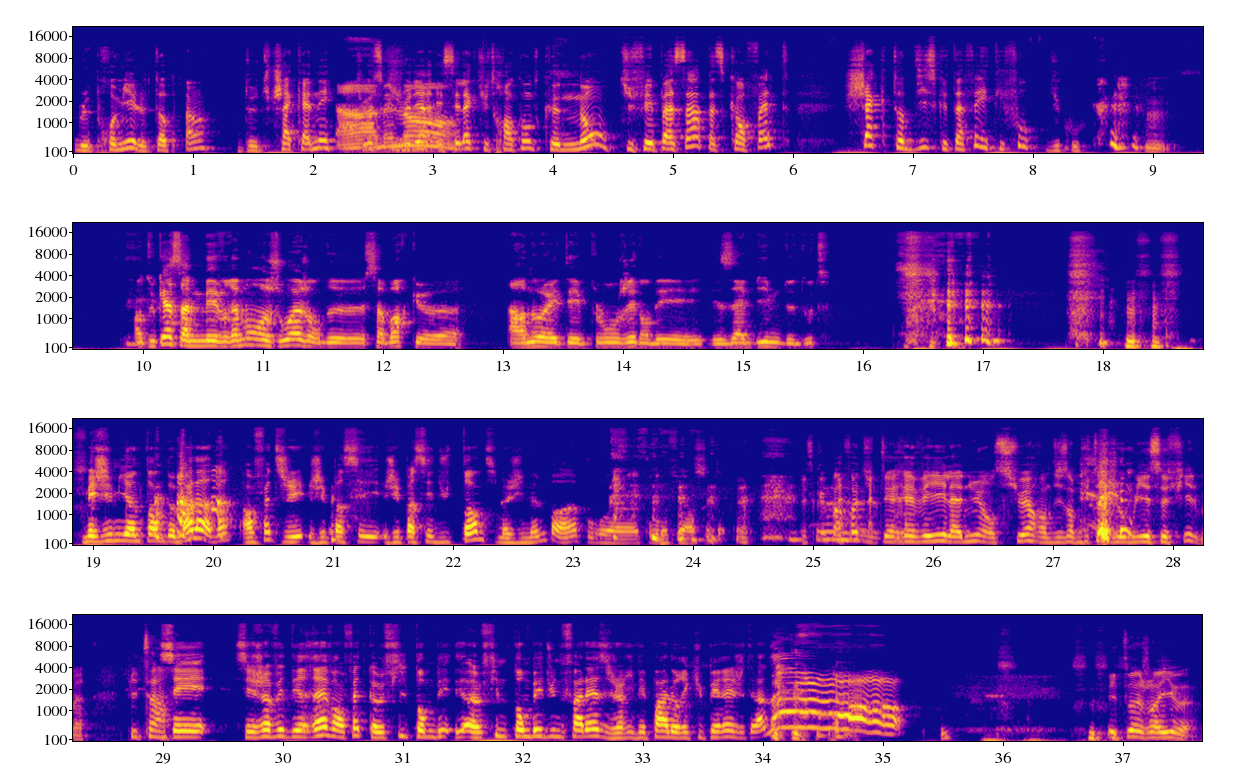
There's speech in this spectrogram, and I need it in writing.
le premier, le top 1 de chaque année. Ah, tu vois ce que je veux dire? Et c'est là que tu te rends compte que non, tu fais pas ça parce qu'en fait, chaque top 10 que t'as fait était faux, du coup. En tout cas, ça me met vraiment en joie genre de savoir que Arnaud a été plongé dans des, des abîmes de doute. mais j'ai mis un temps de malade hein. en fait j'ai passé j'ai passé du temps t'imagines même pas hein, pour euh, pour le faire ce top Est-ce que parfois tu t'es réveillé la nuit en sueur en disant putain j'ai oublié ce film? Putain. c'est c'est j'avais des rêves en fait qu'un film tombé un film tombé d'une falaise j'arrivais pas à le récupérer j'étais là non Et toi Jean-Yves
